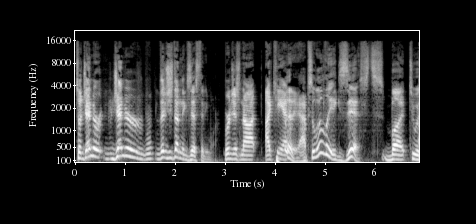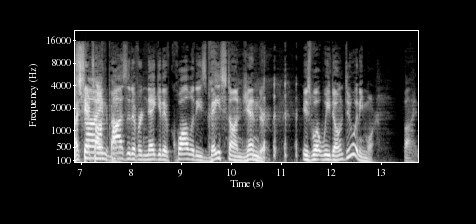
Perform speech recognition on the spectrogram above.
So gender, gender, that just doesn't exist anymore. We're just not. I can't. It absolutely exists, but to I just can't talk assign positive or negative qualities based on gender is what we don't do anymore. Fine,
